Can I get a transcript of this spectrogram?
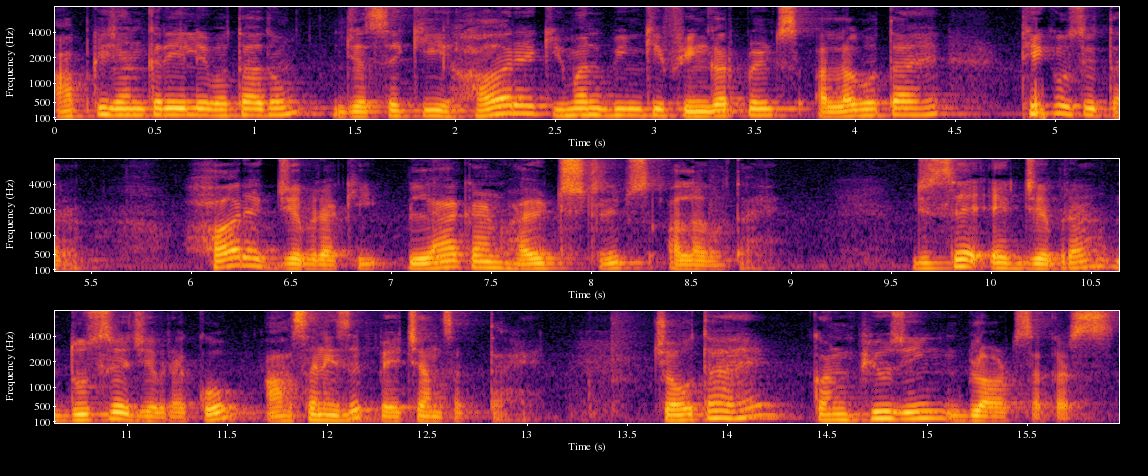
आपकी जानकारी लिए बता दूँ, जैसे कि हर एक ह्यूमन बींग की फिंगरप्रिंट्स अलग होता है, ठीक उसी तरह। हर एक जेब्रा की ब्लैक एंड व्हाइट स्ट्रिप्स अलग होता है। जिससे एक जेबरा दूसरे जेबरा को आसानी से पहचान सकता है। चौथा है कंफ्यूजिंग ब्लड सकर्स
